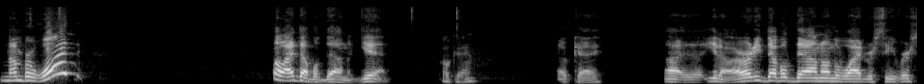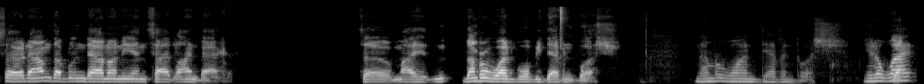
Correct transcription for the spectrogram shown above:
Number one? Well, I doubled down again. Okay. Okay. Uh, you know, I already doubled down on the wide receiver, so now I'm doubling down on the inside linebacker. So my n- number one will be Devin Bush. Number one, Devin Bush. You know what?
